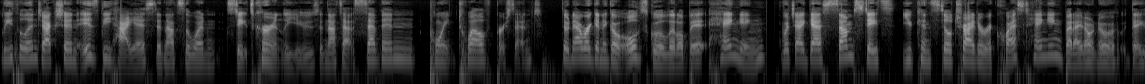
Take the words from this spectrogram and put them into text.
Lethal injection is the highest, and that's the one states currently use, and that's at 7.12%. So now we're going to go old school a little bit. Hanging, which I guess some states you can still try to request hanging, but I don't know if they,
